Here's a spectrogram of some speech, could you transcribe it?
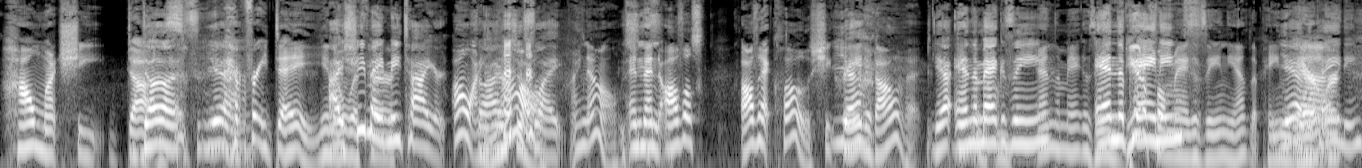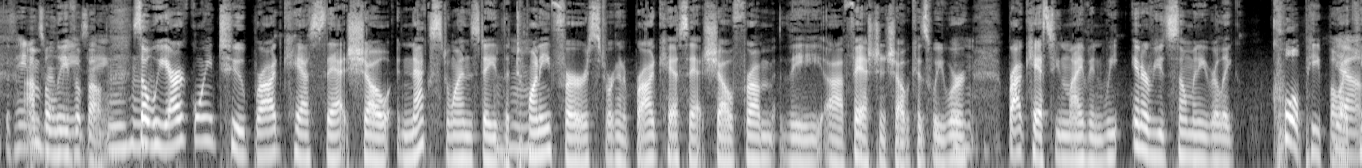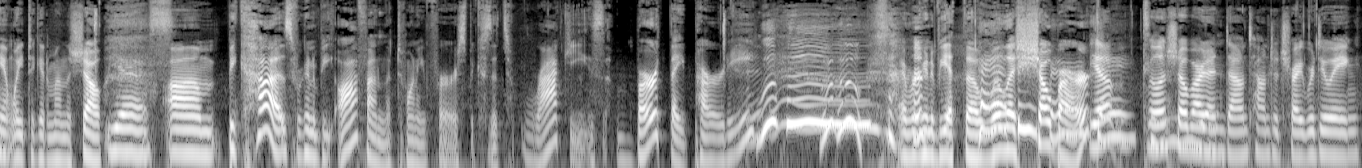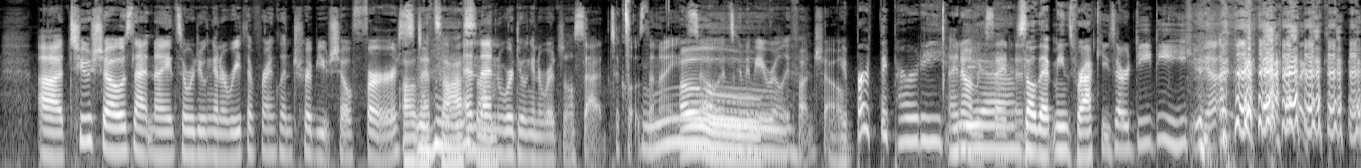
how much she does, Does, yeah. every day. You know, I, she made her- me tired. Oh, I So know. I was just like, I know. And then all those, all that clothes, she Yeah. created all of it. yeah, and the magazine, And the magazine, and the beautiful paintings. magazine, yeah, the painting Yeah, the were paintings. The paintings unbelievable. Mm-hmm. So we are going to broadcast that show next Wednesday, the Mm-hmm. twenty first. We're going to broadcast that show from the uh, fashion show because we were Mm-hmm. broadcasting live and we interviewed so many really cool people. I can't wait to get them on the show. Yes. Um, because we're going to be off on the 21st because it's Rocky's birthday party. Woohoo! Woohoo! And we're going to be at the Willis Happy Show Bar. Yep. Willis Show Bar in downtown Detroit. We're doing uh, two shows that night. So we're doing an Aretha Franklin tribute show first. Oh, that's awesome. And then we're doing an original set to close the night. So it's going to be a really fun show. Your birthday party. I know, I'm excited. So that means Rocky's our DD. yeah.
